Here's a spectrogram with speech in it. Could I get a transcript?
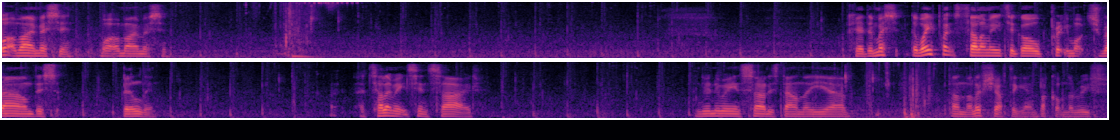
What am I missing? What am I missing? Okay, the, miss the waypoint's telling me to go pretty much round this building. They're telling me it's inside. The only way inside is down the uh, down the lift shaft again, back up on the roof.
